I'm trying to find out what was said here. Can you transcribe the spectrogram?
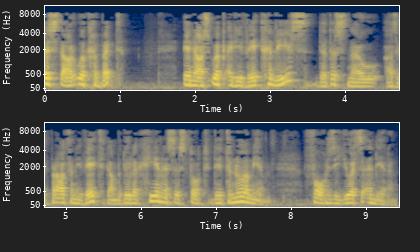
is daar ook gebid en daar's ook uit die wet gelees. Dit is nou as ek praat van die wet, dan bedoel ek Genesis tot Deuteronomium volgens die Joodse indeling.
